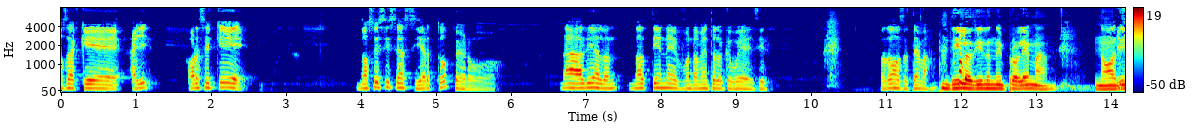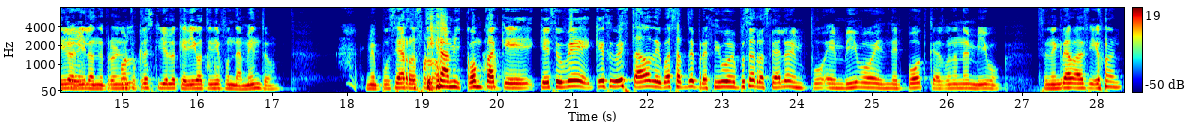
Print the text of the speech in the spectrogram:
O sea que hay, ahora sé que no sé si sea cierto, pero nada, olvídalo, no tiene fundamento lo que voy a decir. Pasamos de tema. Dilo, dilo, no hay problema. No, dilo, dilo, no hay problema. ¿Tú crees que yo lo que digo tiene fundamento? Me puse a Es por rostear lo- a mi compa que, que sube, que sube estado de WhatsApp depresivo. Me puse a rostearlo en, en vivo, en el podcast. Bueno, no en vivo. sino en grabación.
